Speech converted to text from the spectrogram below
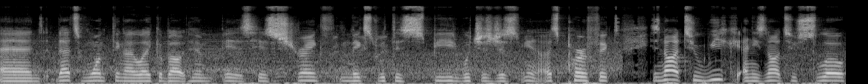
and that's one thing I like about him is his strength mixed with his speed which is just you know it's perfect. He's not too weak and he's not too slow.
